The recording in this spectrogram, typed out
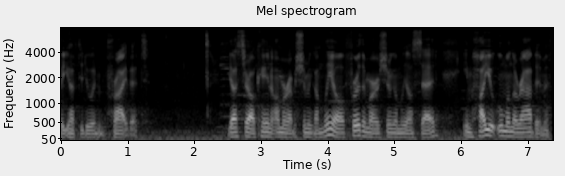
But you have to do it in private. Yasser al Kain Amar Rabbi Shimon Gamliel. Furthermore, Rabbi Shimon Gamliel said, Im Hayu Uman Larabim. If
